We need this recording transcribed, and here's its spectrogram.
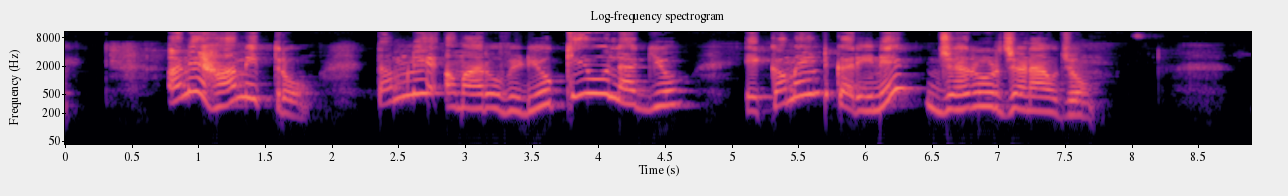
અને હા, મિત્રો, તમને અમારો વીડિયો કેવો લાગ્યો એ કમેન્ટ કરીને જરૂર જણાવજો.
